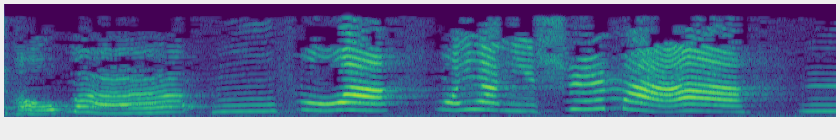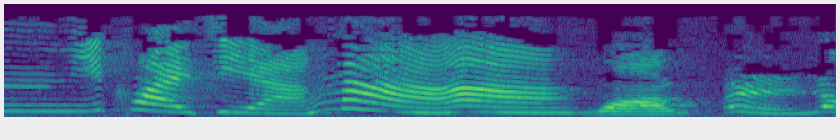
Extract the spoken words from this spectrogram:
朝嘛？嗯，父王，我要你施马，嗯，你快讲嘛。王儿啊，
